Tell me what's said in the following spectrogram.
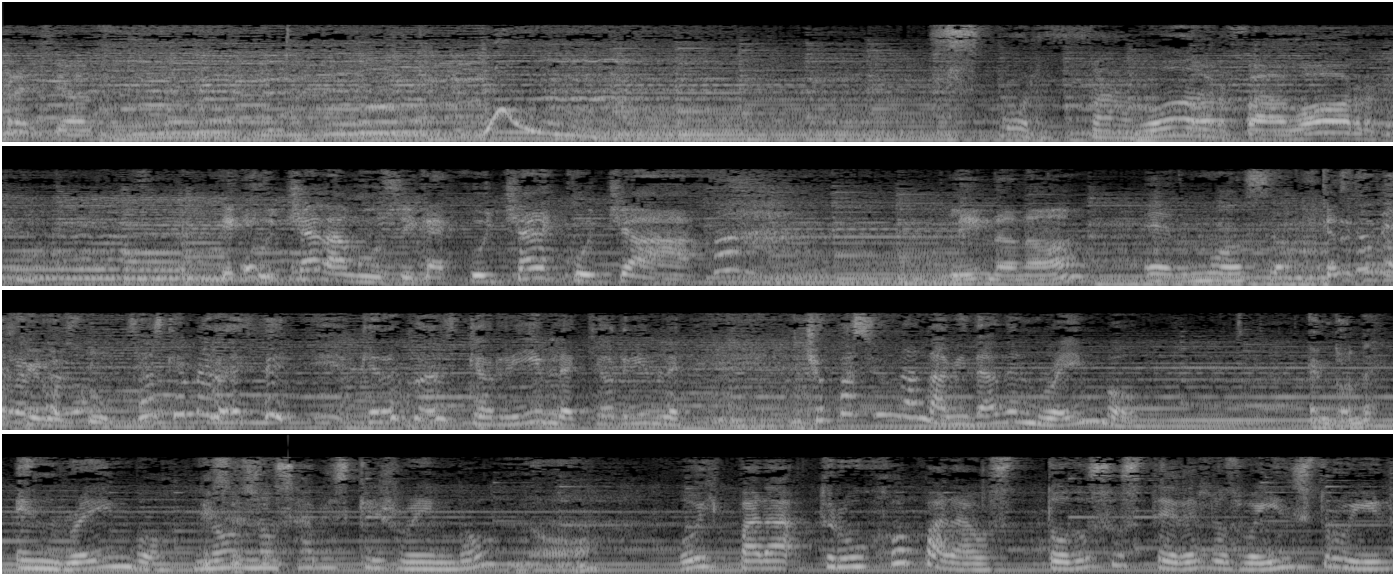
Precioso. Por favor. Por favor. Escucha la música, escucha, escucha. Lindo, ¿no? Hermoso. ¿Qué Esto recuerdos tienes tú? ¿Sabes qué me qué recuerdos? Qué horrible, qué horrible. Yo pasé una Navidad en Rainbow. ¿En dónde? En Rainbow. ¿Qué ¿No, eso? ¿No sabes qué es Rainbow? No. Uy, para trujo, para os- todos ustedes los voy a instruir.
